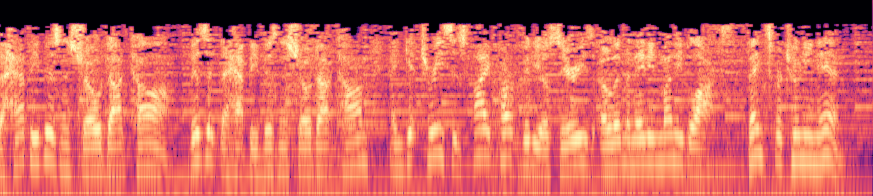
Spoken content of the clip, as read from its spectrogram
thehappybusinessshow.com. Visit thehappybusinessshow.com and get Therese's five-part video series, Eliminating Money Blocks. Thanks for tuning in.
